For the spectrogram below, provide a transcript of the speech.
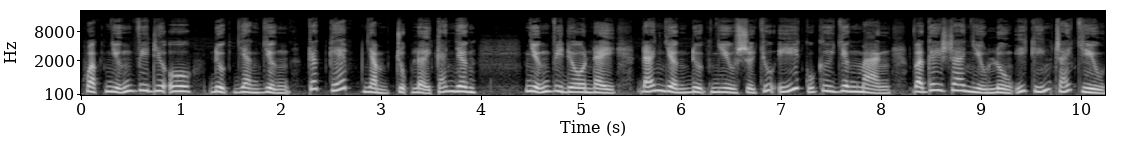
hoặc những video được dàn dựng, cắt ghép nhằm trục lợi cá nhân. Những video này đã nhận được nhiều sự chú ý của cư dân mạng và gây ra nhiều luồng ý kiến trái chiều,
